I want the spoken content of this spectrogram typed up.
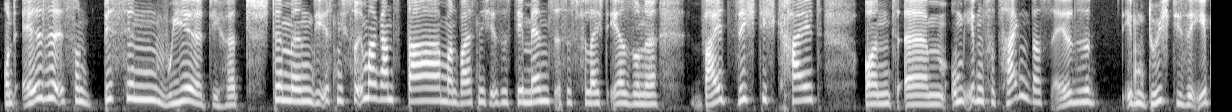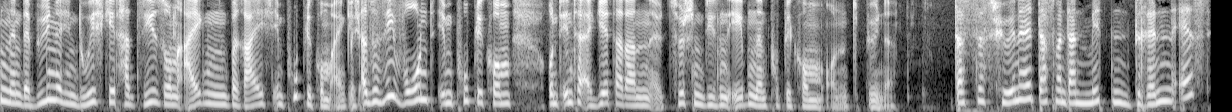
Und Else ist so ein bisschen weird. Die hört Stimmen, die ist nicht so immer ganz da. Man weiß nicht, ist es Demenz, ist es vielleicht eher so eine Weitsichtigkeit. Und ähm, um eben zu zeigen, dass Else eben durch diese Ebenen der Bühne hindurchgeht, hat sie so einen eigenen Bereich im Publikum eigentlich. Also sie wohnt im Publikum und interagiert da dann zwischen diesen Ebenen Publikum und Bühne. Das ist das Schöne, dass man dann mittendrin ist.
